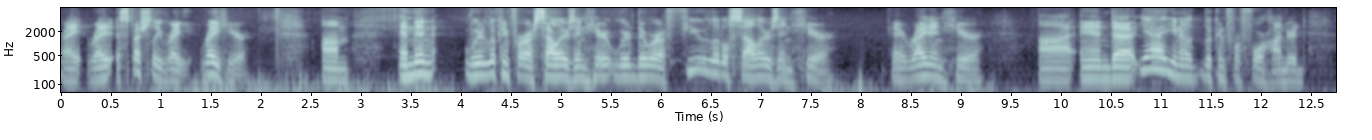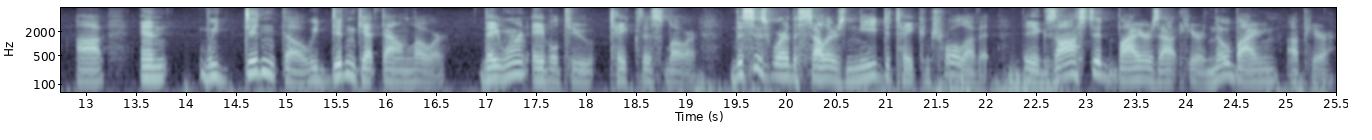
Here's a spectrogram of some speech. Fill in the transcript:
right? Right, especially right right here. Um, and then we're looking for our sellers in here. Where there were a few little sellers in here okay right in here. Uh, and uh, yeah you know looking for 400 uh, and we didn't though we didn't get down lower. They weren't able to take this lower. This is where the sellers need to take control of it. They exhausted buyers out here no buying up here.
